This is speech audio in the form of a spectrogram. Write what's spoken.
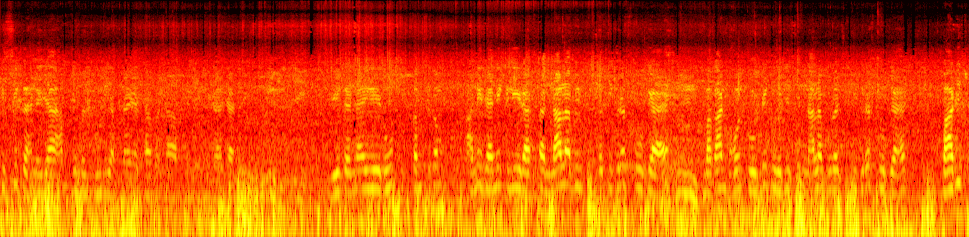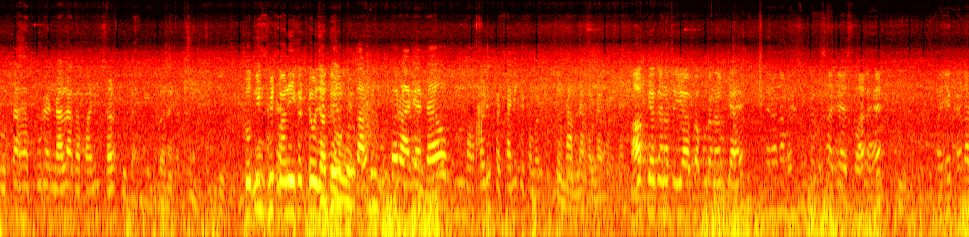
किससे कहने जाए अपनी मजबूरी अपना यथा बैठा बैठा आपसे नहीं रह जाते जी ये करना है ये रोड कम से कम आने जाने के लिए रास्ता नाला बिल्कुल क्षतिग्रस्त हो गया है। मकान भवन तोड़ने की वजह से नाला पूरा क्षतिग्रस्त हो गया है। बारिश होता है पूरा नाला का पानी सड़क बहने है। दो तीन फीट पानी इकट्ठे हो जाते बिल्कुल काफ़ी ऊपर आ जाता है और बड़ी परेशानी के सम- सामना करना पड़ता है। आप क्या कहना चाहिए? आपका पूरा नाम क्या है? मेरा नाम हरिशंकर प्रसाद जायसवाल है। मैं ये कहना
